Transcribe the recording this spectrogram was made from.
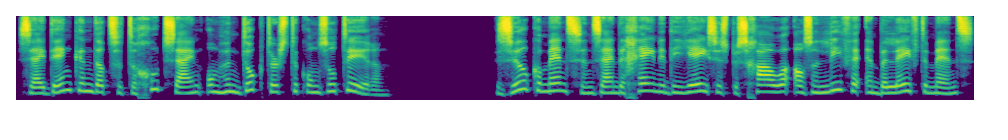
Zij denken dat ze te goed zijn om hun dokters te consulteren. Zulke mensen zijn degenen die Jezus beschouwen als een lieve en beleefde mens,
